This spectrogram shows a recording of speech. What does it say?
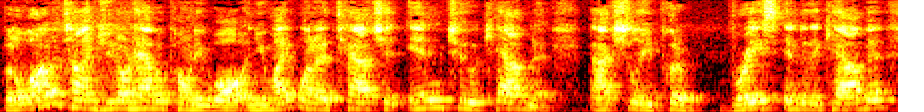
But a lot of times you don't have a pony wall and you might want to attach it into a cabinet. Actually put a brace into the cabinet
